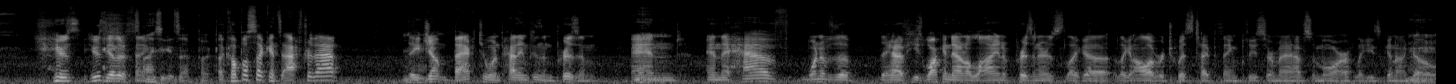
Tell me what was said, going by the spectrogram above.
Here's here's the other thing. long as he gets that book. a couple seconds after that, they Mm-hmm. jump back to when Paddington's in prison, and and they have one of the they have he's walking down a line of prisoners like a like an Oliver Twist type thing. Please, sir, may I have some more? Like he's gonna go. Mhm.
